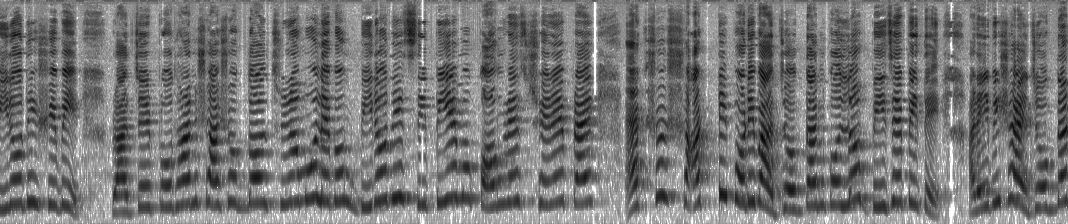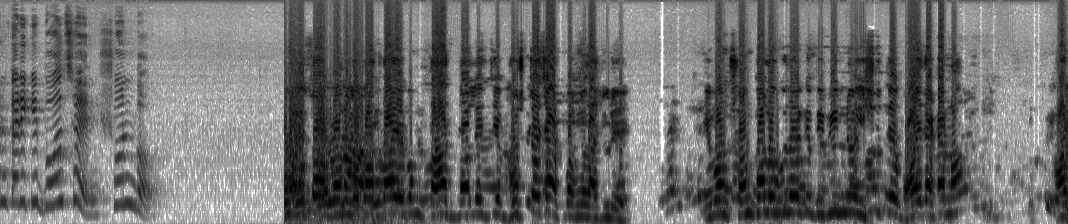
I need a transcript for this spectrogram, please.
বিরোধী শিবির। রাজ্যের প্রধান শাসক দল তৃণমূল এবং বিরোধী সিপিএম ও কংগ্রেস ছেড়ে প্রায় একশো ষাটটি পরিবার যোগদান করল বিজেপিতে। আর এই বিষয়ে যোগদানকারী কি বলছেন? শুনব। এবং তার দলের যে ভ্রষ্টাচার বাংলা জুড়ে এবং সংখ্যালঘুদেরকে বিভিন্ন ইস্যুতে ভয় দেখানো, আর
